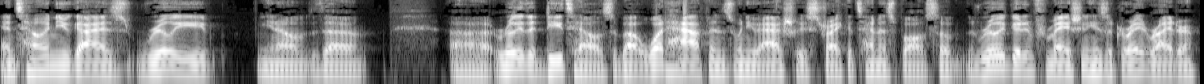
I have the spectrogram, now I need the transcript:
and telling you guys really, you know, the uh, really the details about what happens when you actually strike a tennis ball. So, really good information. He's a great writer.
